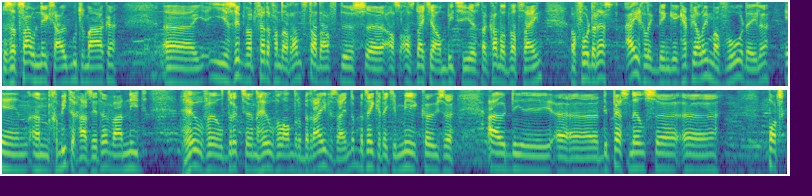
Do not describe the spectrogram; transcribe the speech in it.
Dus dat zou niks uit moeten maken. Uh, je, zit wat verder van de randstad af. Dus uh, als, als dat je ambitie is, dan kan dat wat zijn. Maar voor de rest, eigenlijk denk ik, heb je alleen maar voordelen in een gebied te gaan zitten waar niet heel veel drukte en heel veel andere bedrijven zijn. Dat betekent dat je meer keuze uit die, die personeelspot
